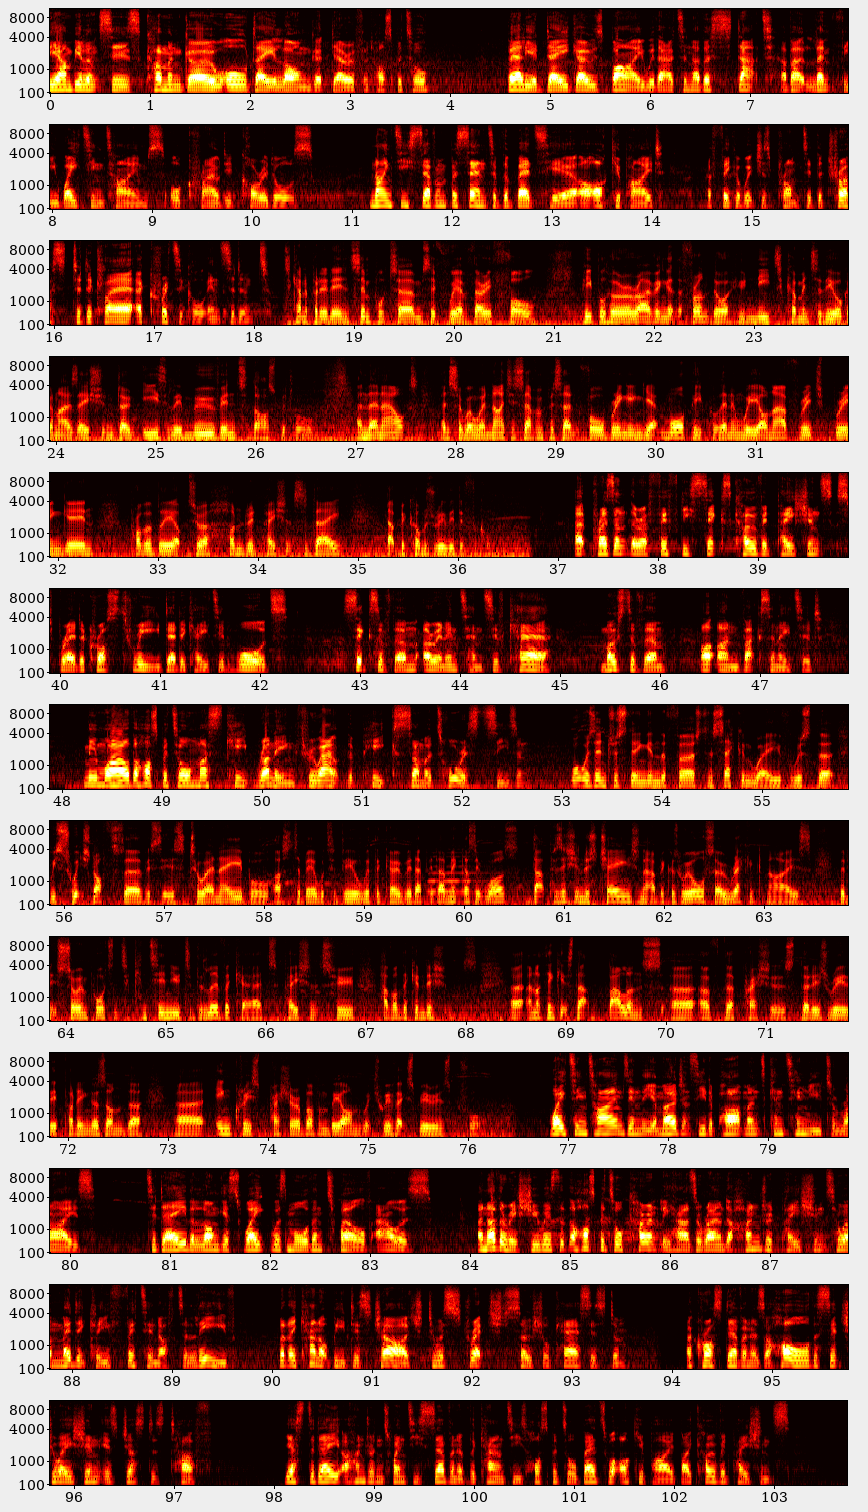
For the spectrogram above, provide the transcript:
The ambulances come and go all day long at Derriford Hospital. Barely a day goes by without another stat about lengthy waiting times or crowded corridors. 97% of the beds here are occupied, a figure which has prompted the Trust to declare a critical incident. To kind of put it in simple terms, if we are very full, people who are arriving at the front door who need to come into the organisation don't easily move into the hospital and then out. And so when we're 97% full, bringing yet more people in, and we on average bring in probably up to 100 patients a day, that becomes really difficult. At present, there are 56 COVID patients spread across three dedicated wards. Six of them are in intensive care. Most of them are unvaccinated. Meanwhile, the hospital must keep running throughout the peak summer tourist season. What was interesting in the first and second wave was that we switched off services to enable us to be able to deal with the COVID epidemic as it was. That position has changed now because we also recognise that it's so important to continue to deliver care to patients who have other conditions. Uh, and I think it's that balance uh, of the pressures that is really putting us under uh, increased pressure above and beyond which we've experienced before. Waiting times in the emergency department continue to rise. Today, the longest wait was more than 12 hours. Another issue is that the hospital currently has around 100 patients who are medically fit enough to leave, but they cannot be discharged to a stretched social care system. Across Devon as a whole, the situation is just as tough. Yesterday, 127 of the county's hospital beds were occupied by COVID patients.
